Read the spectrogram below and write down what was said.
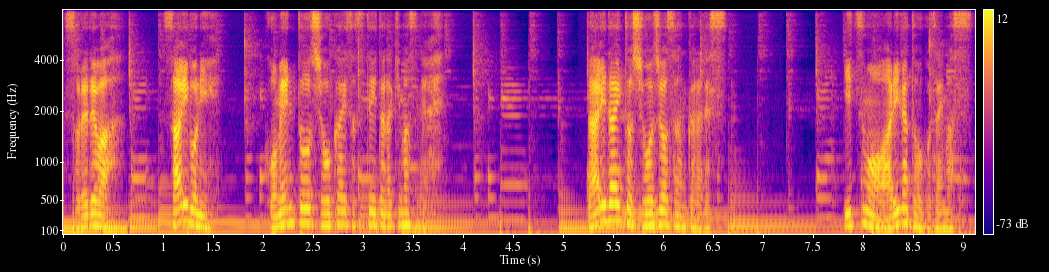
それでは最後にコメントを紹介させていただきますね。大々と少女さんからです。いつもありがとうございます。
